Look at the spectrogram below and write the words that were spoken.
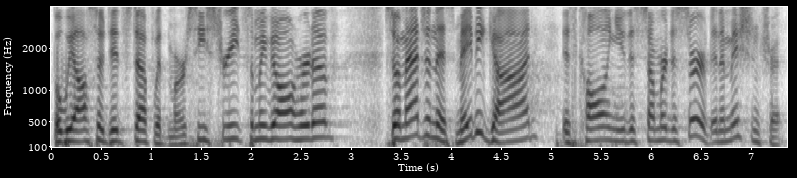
but we also did stuff with Mercy Street, some of you all heard of. So imagine this maybe God is calling you this summer to serve in a mission trip.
